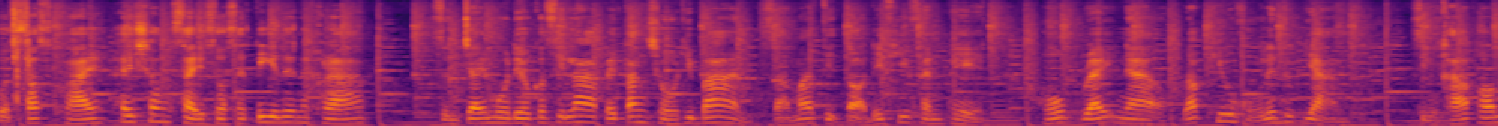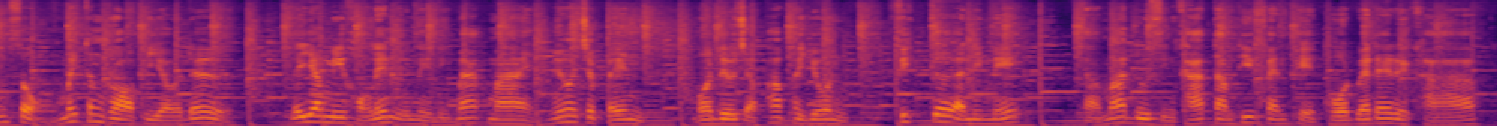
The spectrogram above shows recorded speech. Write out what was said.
กด Subscribe ให้ช่องไซ Society ด้วยนะครับ สนใจโมเดลก็ซิล่าไปตั้งโชว์ที่บ้าน สามารถติดต่อได้ที่แฟนเพจ Hope Right Now รับพิ้วของเล่นทุกอย่าง สินค้าพร้อมส่งไม่ต้องรอพ r ออเดอร์ และยังมีของเล่นอื่นๆอีกมากมาย ไม่ว่าจะเป็นโมเดลจากภาพยนตร์ ฟิกเกอร์อนิเมะ สามารถดูสินค้าตามที่แฟนเพจโพสต์ไว้ได้เลยครับ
